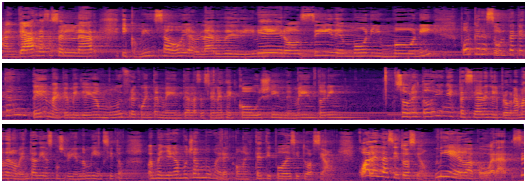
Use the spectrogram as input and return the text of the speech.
agarra ese celular y comienza hoy a hablar de dinero, sí, de money, money, porque resulta que este es un tema que me llega muy frecuentemente a las sesiones de coaching, de mentoring sobre todo y en especial en el programa de 90 días construyendo mi éxito, pues me llegan muchas mujeres con este tipo de situación. ¿Cuál es la situación? Miedo a cobrar. Sí,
